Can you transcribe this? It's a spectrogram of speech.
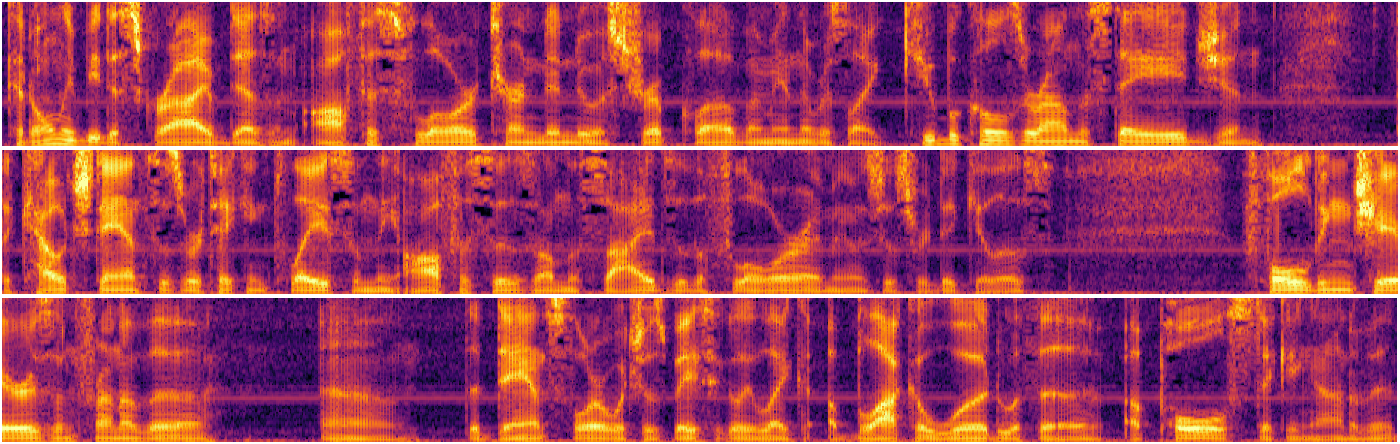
could only be described as an office floor turned into a strip club. I mean, there was like cubicles around the stage and the couch dances were taking place in the offices on the sides of the floor. I mean, it was just ridiculous. Folding chairs in front of the uh, the dance floor, which was basically like a block of wood with a, a pole sticking out of it.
